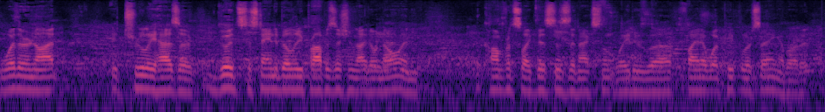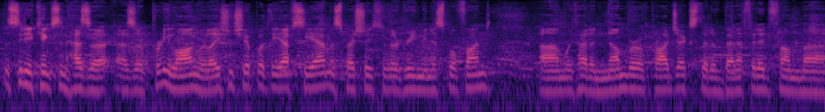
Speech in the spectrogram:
Whether or not it truly has a good sustainability proposition, I don't know. And a conference like this is an excellent way to uh, find out what people are saying about it. The City of Kingston has a has a pretty long relationship with the FCM, especially through their Green Municipal Fund. Um, we've had a number of projects that have benefited from uh,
